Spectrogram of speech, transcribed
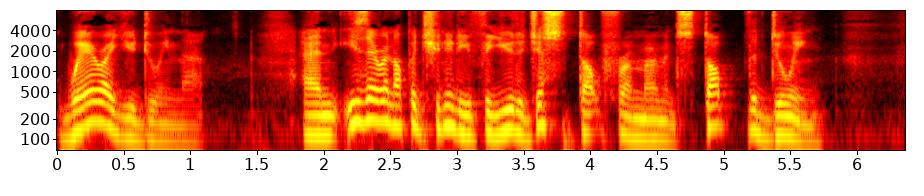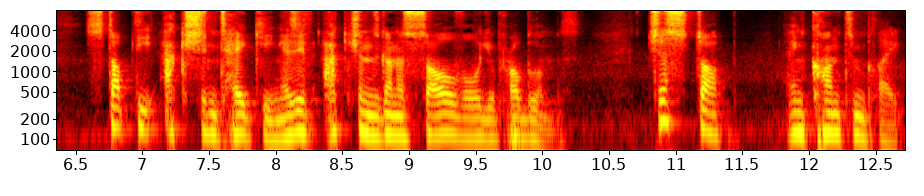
Where are you doing that? And is there an opportunity for you to just stop for a moment? Stop the doing. Stop the action taking as if action is going to solve all your problems. Just stop and contemplate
